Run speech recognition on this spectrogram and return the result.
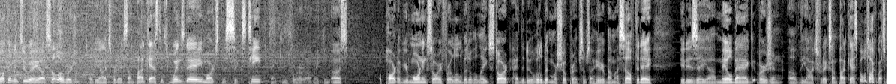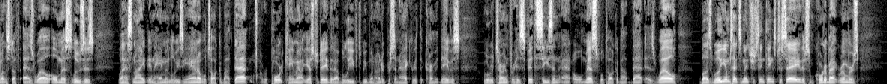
Welcome into a uh, solo version of the Oxford Exxon podcast. It's Wednesday, March the 16th. Thank you for uh, making us a part of your morning. Sorry for a little bit of a late start. Had to do a little bit more show prep since I'm here by myself today. It is a uh, mailbag version of the Oxford Exxon podcast, but we'll talk about some other stuff as well. Ole Miss loses last night in Hammond, Louisiana. We'll talk about that. A report came out yesterday that I believe to be 100% accurate that Kermit Davis will return for his fifth season at Ole Miss. We'll talk about that as well. Buzz Williams had some interesting things to say. There's some quarterback rumors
